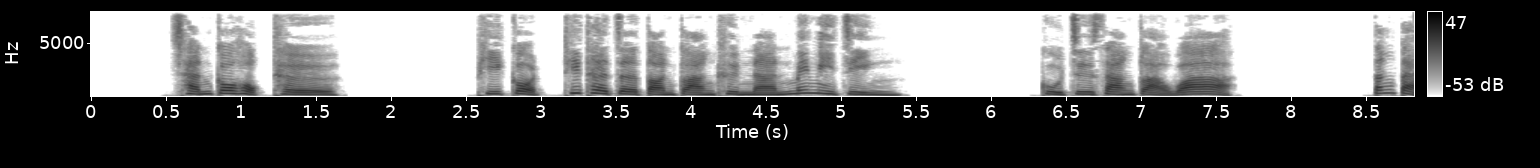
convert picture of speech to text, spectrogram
ๆ ฉันโกหกเธอ ผีกฎที่เธอเจอตอนกลางคืนนั้นไม่มีจริง กูจือซางกล่าวว่า ตั้งแต่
